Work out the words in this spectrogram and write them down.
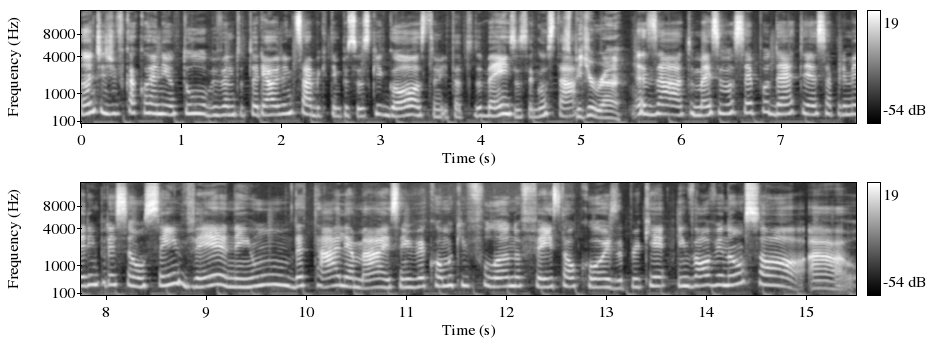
antes de ficar correndo no YouTube, vendo tutorial, a gente sabe que tem pessoas que gostam e tá tudo bem se você gostar. Speedrun. Exato, mas se você puder ter essa primeira impressão sem ver nenhum detalhe a mais, sem ver como que fulano fez tal coisa, porque envolve não só a,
